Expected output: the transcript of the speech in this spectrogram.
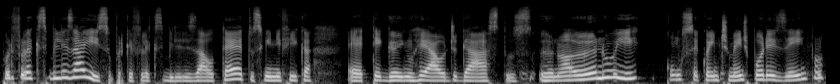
por flexibilizar isso, porque flexibilizar o teto significa é, ter ganho real de gastos ano a ano e, consequentemente, por exemplo,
